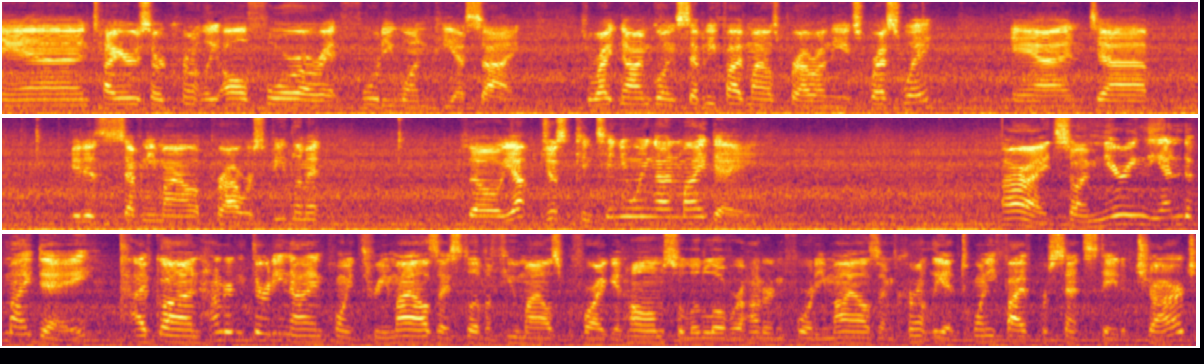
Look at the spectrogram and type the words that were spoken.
And tires are currently, all four are at 41 PSI. So right now I'm going 75 miles per hour on the expressway. And uh, it is a 70 mile per hour speed limit. So, yep, just continuing on my day. Alright, so I'm nearing the end of my day. I've gone 139.3 miles. I still have a few miles before I get home, so a little over 140 miles. I'm currently at 25% state of charge.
